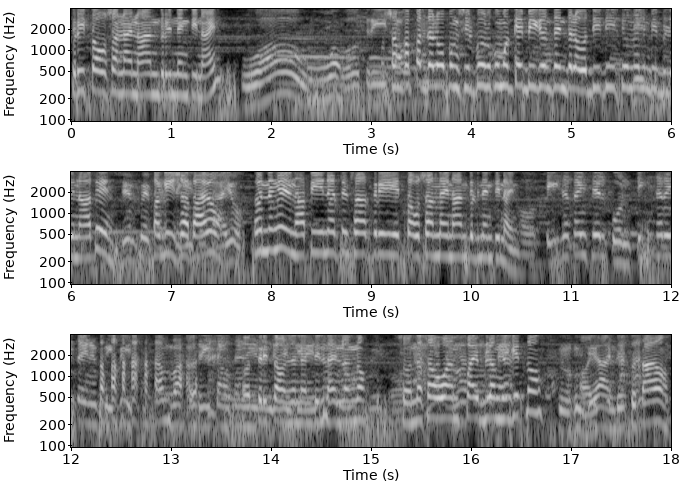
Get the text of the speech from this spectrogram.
3,999? Wow! Oh, 3,000. Saan ka pa dalawa pang cellphone? Kung magkaibigan tayong dalawa, di dito na lang bibili natin. Siyempre, Tag-isa tag-isa tayo. tayo. Ano ngayon, hatiin natin sa 3,999. Oh, tigisa tayong cellphone, tigisa rin tayo ng previous. Bahala. 3,099 Oh, 3,099 lang, no? So, nasa 1,500 lang higit, no? Oh, yan, dito tayo.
